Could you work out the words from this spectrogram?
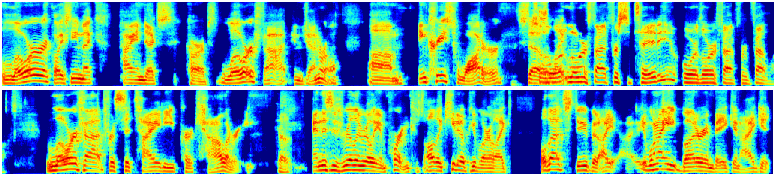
lower glycemic, high index carbs, lower fat in general, um, increased water. So, so like, lower fat for satiety or lower fat for fat loss? lower fat for satiety per calorie. And this is really, really important because all the keto people are like, well, that's stupid. I, I, when I eat butter and bacon, I get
